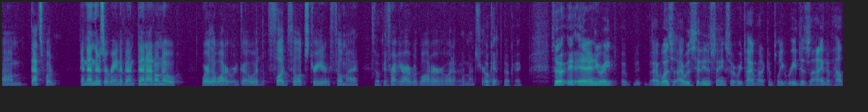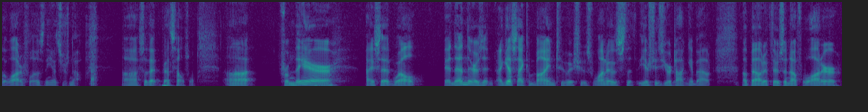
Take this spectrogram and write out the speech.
Um, that's what, and then there's a rain event. Then I don't know where the water would go. Would flood Phillip Street or fill my Okay. front yard with water or what? I'm not sure. Okay, okay. So a- at any rate, I was, I was sitting there saying, so are we talking about a complete redesign of how the water flows? And the answer is no. No. Uh, so that, that's helpful. Uh, from there, I said, well, and then there's, I guess I combined two issues. One is the, the issues you're talking about, about if there's enough water,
